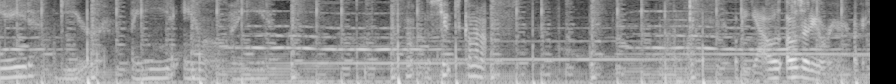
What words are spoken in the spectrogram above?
Need gear. I need ammo. I need. Oh, the suit's coming up. Okay, yeah, I was, I was already over here. Okay.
